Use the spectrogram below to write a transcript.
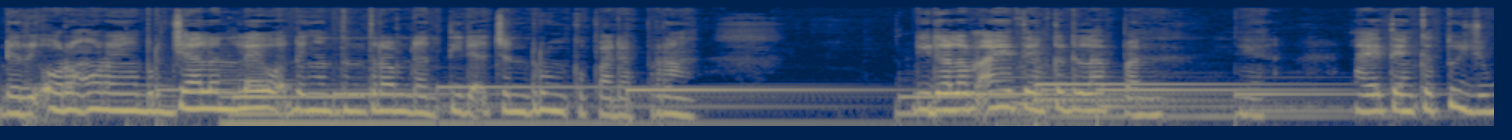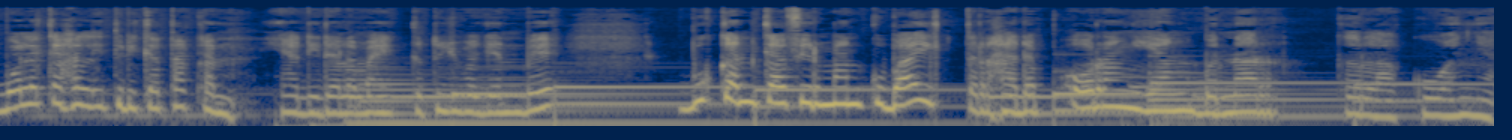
dari orang-orang yang berjalan lewat dengan tentram dan tidak cenderung kepada perang. Di dalam ayat yang ke-8, ya, ayat yang ke-7, bolehkah hal itu dikatakan? Ya, di dalam ayat ke-7 bagian B, bukankah firmanku baik terhadap orang yang benar kelakuannya?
